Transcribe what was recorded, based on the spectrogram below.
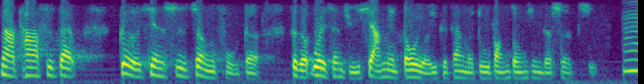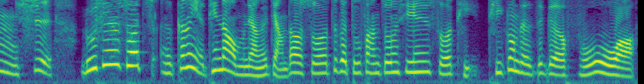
那它是在各县市政府的这个卫生局下面都有一个这样的毒防中心的设置。嗯，是卢先生说，呃，刚刚也听到我们两个讲到说，这个毒防中心所提提供的这个服务哦，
